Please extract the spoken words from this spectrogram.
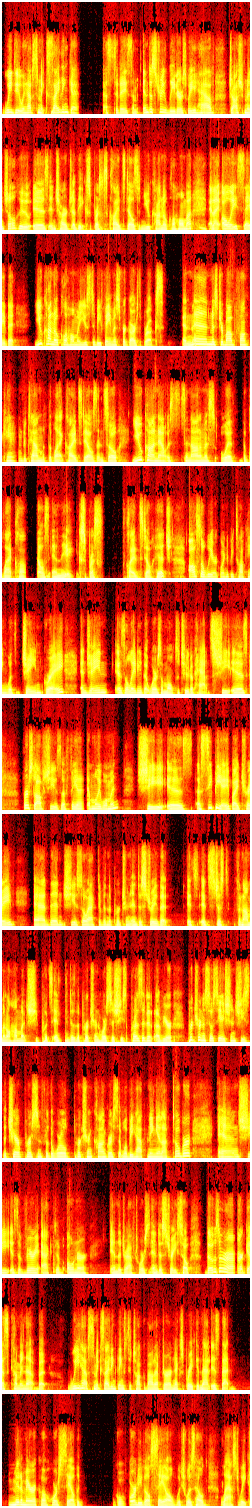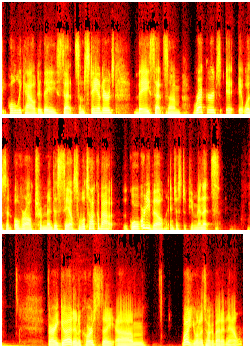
we do We have some exciting guests guests today, some industry leaders. We have Josh Minshull, who is in charge of the Express Clydesdales in Yukon, Oklahoma. And I always say that Yukon, Oklahoma used to be famous for Garth Brooks. And then Mr. Bob Funk came to town with the Black Clydesdales. And so Yukon now is synonymous with the Black Clydesdales and the Express Clydesdale Hitch. Also, we are going to be talking with Jane Gray. And Jane is a lady that wears a multitude of hats. She is, first off, she is a family woman. She is a CPA by trade. And then she is so active in the Percheron industry that it's it's just phenomenal how much she puts into the Percheron horses. She's president of your Percheron Association. She's the chairperson for the World Percheron Congress that will be happening in October, and she is a very active owner in the draft horse industry. So those are our, our guests coming up, but we have some exciting things to talk about after our next break, and that is that Mid America horse sale, the Gordyville sale, which was held last week. Holy cow, did they set some standards? They set some records. It, it was an overall tremendous sale. So we'll talk about Gordyville in just a few minutes. Very good. And of course, the um, well, you want to talk about it now?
